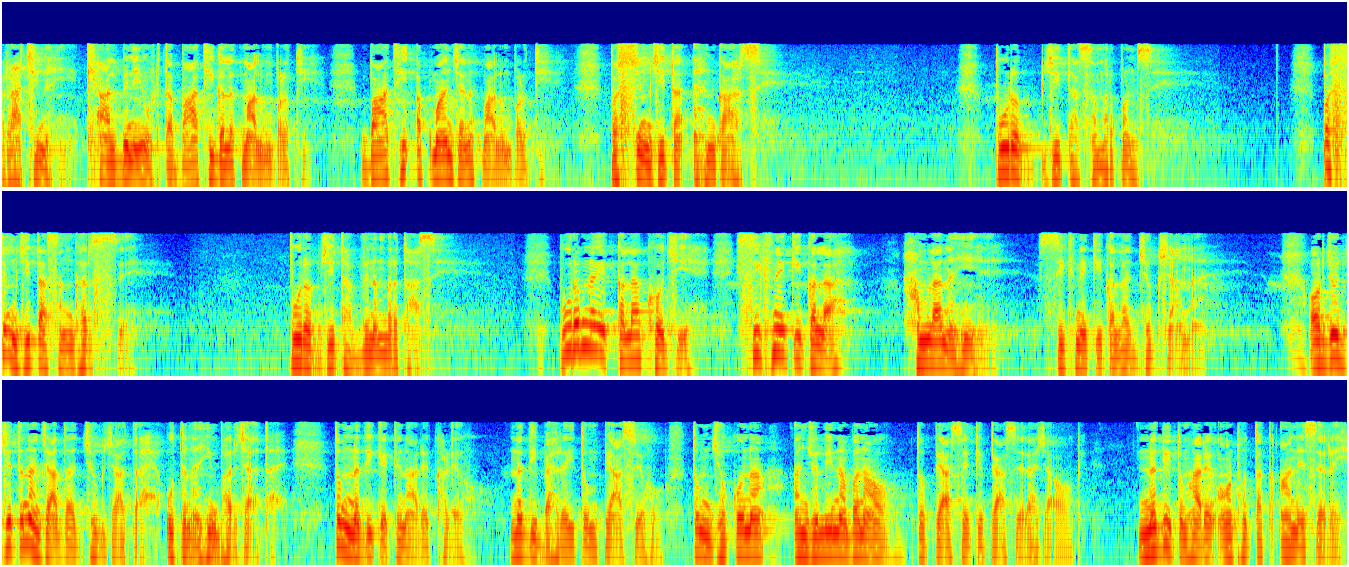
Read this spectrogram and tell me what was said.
राज़ी नहीं। ख्याल भी नहीं उठता। बात ही गलत मालूम पड़ती बात ही अपमानजनक मालूम पड़ती पश्चिम जीता अहंकार से, पूरब जीता समर्पण से, पश्चिम जीता संघर्ष से, पूरब जीता विनम्रता से। पूरब ने एक कला खोजी है। सीखने की कला हमला नहीं है। सीखने की कला झुक जाना है। और जो जितना ज़्यादा झुक जाता है, उतना ही भर जाता है। तुम नदी के किनारे खड़े हो। नदी बह रही तुम प्यासे हो। तुम झुको ना, अंजुली ना बनाओ तो प्यासे के प्यासे रह जाओगे। नदी तुम्हारे ओंठों तक आने से रही।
